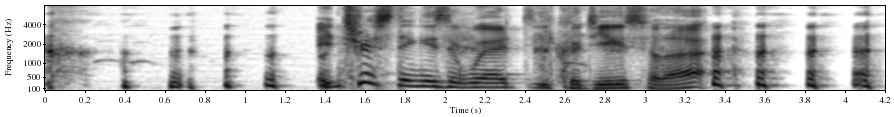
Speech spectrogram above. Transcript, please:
Interesting is a word you could use for that.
